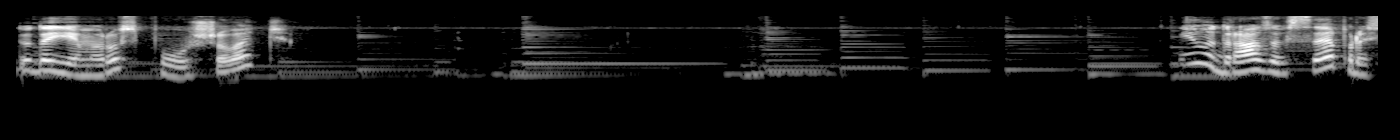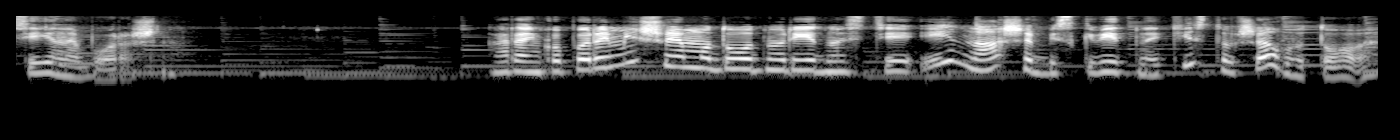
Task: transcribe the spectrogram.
Додаємо розпушувач. І одразу все просіяне борошно. Гарненько перемішуємо до однорідності і наше бісквітне тісто вже готове.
